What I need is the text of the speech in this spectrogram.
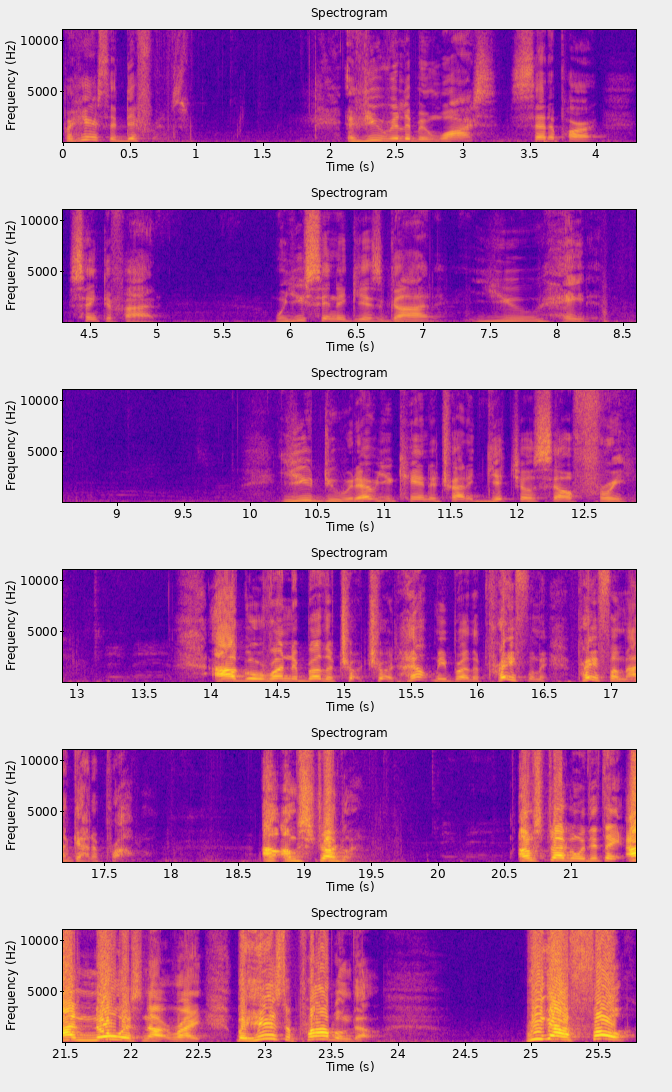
But here's the difference. If you've really been washed, set apart, sanctified, when you sin against God, you hate it. You do whatever you can to try to get yourself free. Amen. I'll go run to brother, tr- tr- help me, brother, pray for me, pray for me. I got a problem. I- am struggling. Amen. I'm struggling with the thing. I know it's not right. But here's the problem, though. We got folk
